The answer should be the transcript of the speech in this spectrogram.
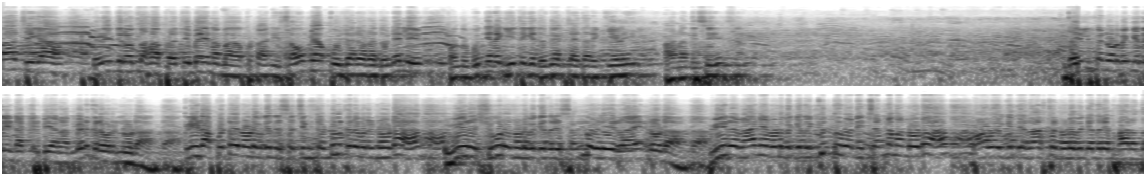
much ಈಗ ಬೆಳೆದಿರುವಂತಹ ಪ್ರತಿಭೆ ನಮ್ಮ ಪುಟಾಣಿ ಸೌಮ್ಯ ಪೂಜಾರಿ ಅವರ ಧ್ವನಿಯಲ್ಲಿ ಒಂದು ಮುಂದಿನ ಗೀತೆಗೆ ಧ್ವನಿ ಆಗ್ತಾ ಇದ್ದಾರೆ. ಕೇಳಿ, ಆನಂದಿಸಿ. ದೈಲ್ಪೆ ನೋಡ್ಬೇಕಿದ್ರೆ ಡಾಕ್ಟರ್ ಬಿ ಆರ್ ಅಂಬೇಡ್ಕರ್ ಅವರು ನೋಡ. ಕ್ರೀಡಾಪಟು ನೋಡ್ಬೇಕಂದ್ರೆ ಸಚಿನ್ ತೆಂಡೂಲ್ಕರ್ ಅವರು ನೋಡ. ವೀರ ಶೂರ ನೋಡ್ಬೇಕಂದ್ರೆ ಸಂಗೊಳ್ಳಿ ರಾಯನ್ ನೋಡ. ವೀರ ರಾಣಿ ನೋಡ್ಬೇಕಂದ್ರೆ ಕಿತ್ತೂರು ರಾಣಿ ಚೆನ್ನಮ್ಮ ನೋಡ. ಭಾವೈಕ್ಯತೆ ರಾಷ್ಟ್ರ ನೋಡ್ಬೇಕಂದ್ರೆ ಭಾರತ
